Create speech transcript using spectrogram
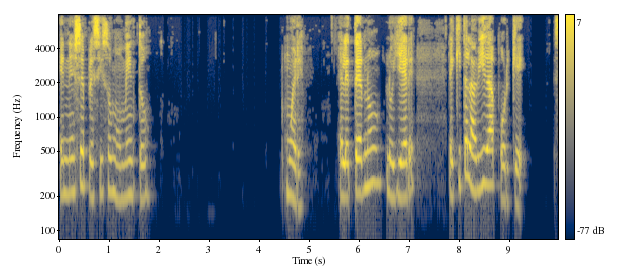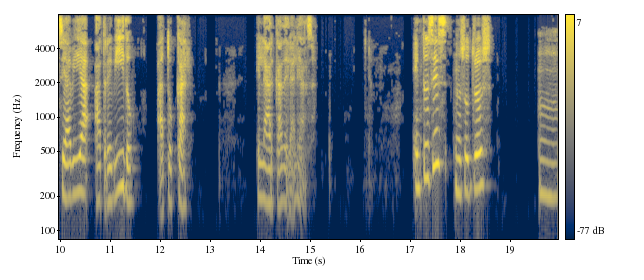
en ese preciso momento muere. El Eterno lo hiere, le quita la vida porque se había atrevido a tocar el arca de la alianza. Entonces, nosotros mm,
